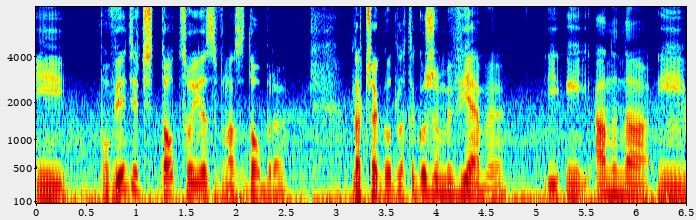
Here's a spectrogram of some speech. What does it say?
i powiedzieć to, co jest w nas dobre. Dlaczego? Dlatego, że my wiemy i, i Anna i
